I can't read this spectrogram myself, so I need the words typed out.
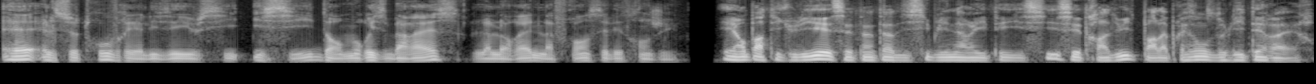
Et elle se trouve réalisée aussi ici, dans Maurice Barrès, la Lorraine, la France et l'étranger. Et en particulier, cette interdisciplinarité ici s'est traduite par la présence de littéraires.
